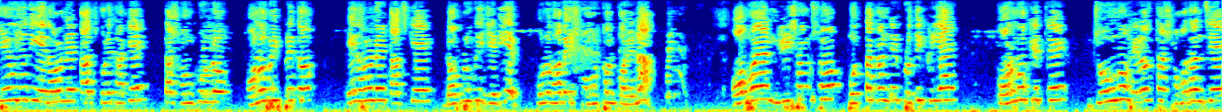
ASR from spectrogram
কেউ যদি এ ধরনের কাজ করে থাকে, তা সম্পূর্ণ অনভিপ্রেত এ ধরনের কাজকে ডব্লিউবি জেডিএফ কোনোভাবেই সমর্থন করে না। অভয়ার নৃশংস হত্যাকাণ্ডের প্রতিক্রিয়ায় কর্মক্ষেত্রে যৌন হেরস্থার সমাধান চেয়ে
